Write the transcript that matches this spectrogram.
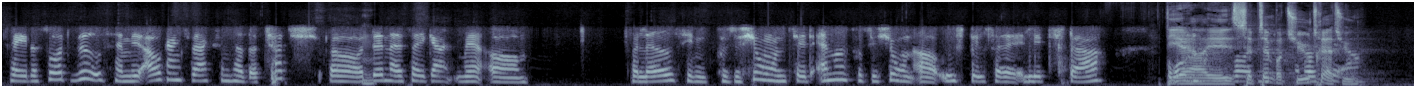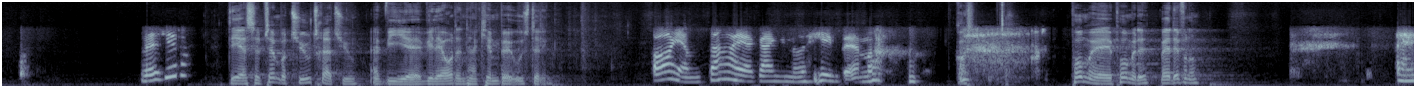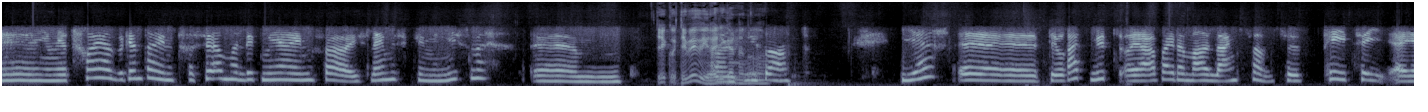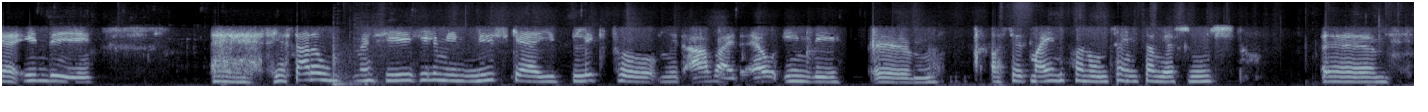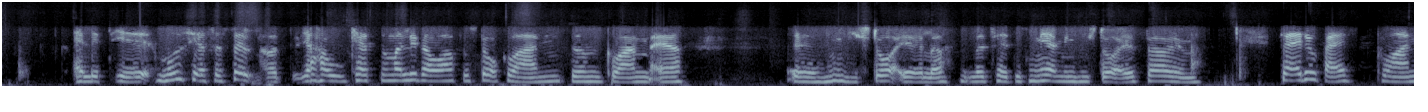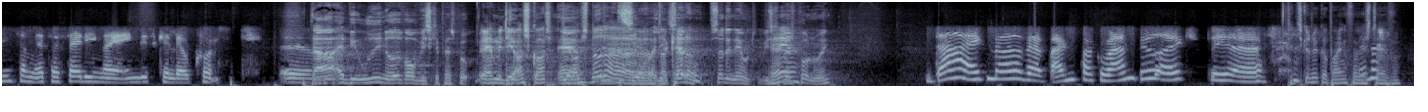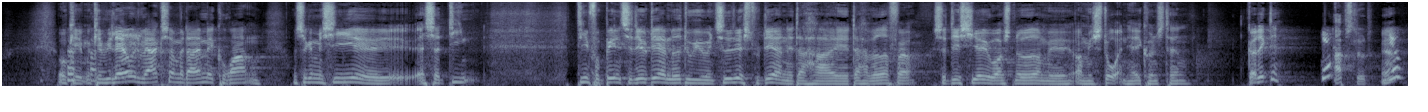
Teater Sort Hvid, af mit afgangsværk, som hedder Touch, og mm. den er så i gang med at lavet sin position til et andet position og udspille sig lidt større. Det er øh, september den skal lov til 2023. at- Hvad siger du? Det er september 2023, at vi, øh, vi laver den her kæmpe udstilling. Åh, oh, jamen, så har jeg gang i noget helt andet. Godt. På med, på med det. Hvad er det for noget? Øh, jamen, jeg tror, jeg er begyndt at interessere mig lidt mere inden for islamisk feminisme. Øhm, Det, det vil vi rigtig gerne have noget. Ja, øh, det er jo ret nyt, og jeg arbejder meget langsomt. Så PT er jeg egentlig... Øh, jeg starter jo med at sige, hele min nysgerrige blik på mit arbejde er jo egentlig øh, at sætte mig ind på nogle ting, som jeg synes øh, er lidt øh, modsiger sig selv. Og jeg har jo kastet mig lidt over at forstå Koranen, siden Koranen er øh, min historie, eller med til at definere min historie, så, øh, så er det jo faktisk Koranen, som jeg tager fat i, når jeg egentlig skal lave kunst. Øh, Der er vi ude i noget, hvor vi skal passe på. Ja, men det er også godt. Det er også noget, der, det siger der lige. kan så, så er det nævnt. Vi skal Ja, ja, ja. passe på nu, ikke? Der er ikke noget at være bange for. Koranen byder ikke. Det er... Det skal du ikke være bange for, Christoffer. Okay, men kan vi lave et værk sammen med dig med Koranen? Og så kan man sige, øh, altså din, din forbindelse, det er jo dermed, du er jo en tidligere studerende, der har, øh, der har været her før. Så det siger jo også noget om, øh, om historien her i kunsthallen. Gør det ikke det? Absolut. Ja. Jo.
